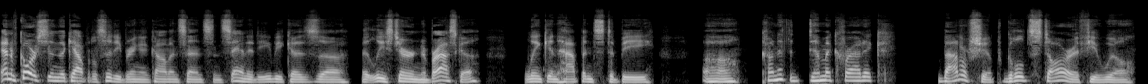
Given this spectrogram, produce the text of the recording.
And of course, in the capital city, bringing common sense and sanity, because uh, at least here in Nebraska, Lincoln happens to be uh, kind of the Democratic battleship, gold star, if you will.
